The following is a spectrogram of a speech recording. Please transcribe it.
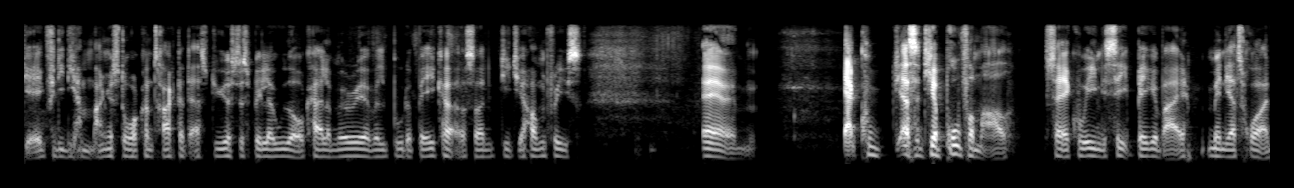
det er ikke fordi, de har mange store kontrakter, deres dyreste spillere ud over Kyler Murray er vel Buda Baker, og så er det DJ Humphries. Øhm, jeg kunne, altså de har brug for meget, så jeg kunne egentlig se begge veje, men jeg tror, at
